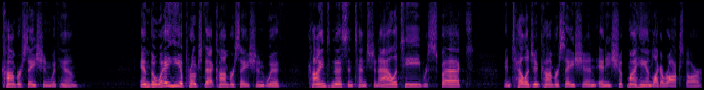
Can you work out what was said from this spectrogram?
conversation with him. And the way he approached that conversation with kindness, intentionality, respect, intelligent conversation, and he shook my hand like a rock star.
